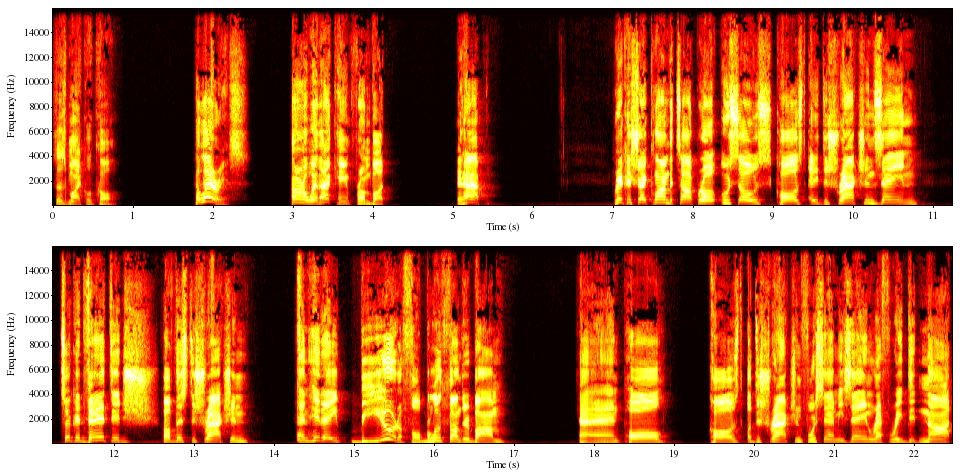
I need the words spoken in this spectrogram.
Says Michael Cole. Hilarious. I don't know where that came from, but it happened. Ricochet climbed the top rope. Usos caused a distraction. Zayn took advantage of this distraction and hit a beautiful Blue Thunder bomb. And Paul caused a distraction for Sami Zayn. Referee did not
